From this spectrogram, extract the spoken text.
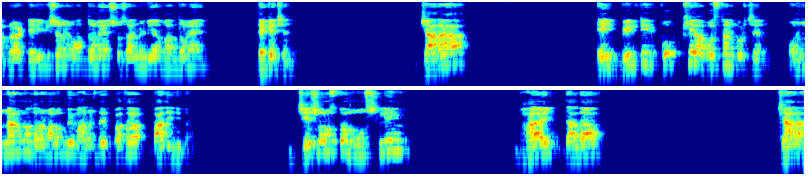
আপনারা টেলিভিশনের মাধ্যমে, সোশ্যাল মিডিয়ার মাধ্যমে দেখেছেন। যারা এই বিলটির পক্ষে অবস্থান করছেন, অন্যান্য ধর্মাবলম্বী মানুষদের কথা বাদই দিলাম যে সমস্ত মুসলিম ভাই, দাদা, যারা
